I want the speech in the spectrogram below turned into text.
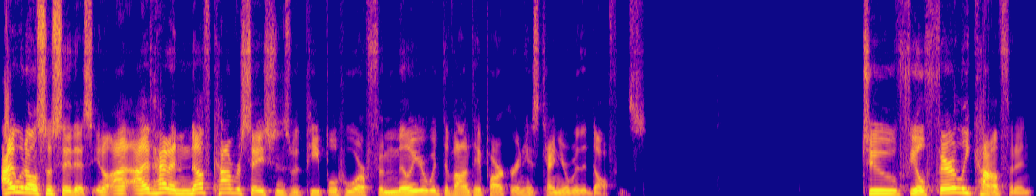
I would also say this you know, I, have had enough conversations with people who are familiar with DeVante Parker and his tenure with the Dolphins to feel fairly confident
